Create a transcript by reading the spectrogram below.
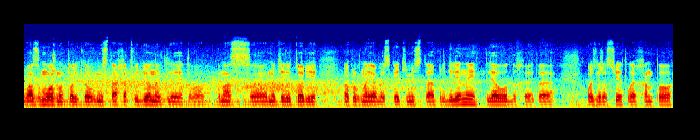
возможно только в местах, отведенных для этого. У нас на территории вокруг Ноябрьска эти места определены для отдыха. Это озеро Светлое, Ханто,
